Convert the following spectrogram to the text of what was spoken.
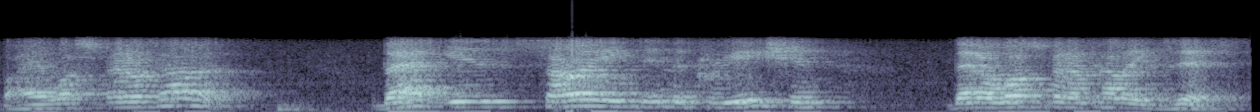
By Allah subhanahu wa ta'ala. That is signs in the creation that Allah subhanahu wa ta'ala exists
